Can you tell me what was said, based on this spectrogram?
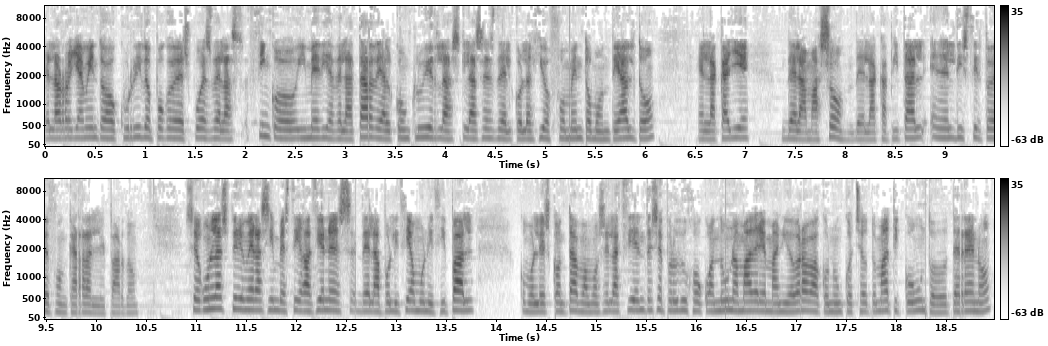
El arrollamiento ha ocurrido poco después de las cinco y media de la tarde al concluir las clases del Colegio Fomento Monte Alto en la calle de la Masó, de la capital, en el distrito de Foncarral, el Pardo. Según las primeras investigaciones de la Policía Municipal, como les contábamos, el accidente se produjo cuando una madre maniobraba con un coche automático, un todoterreno.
